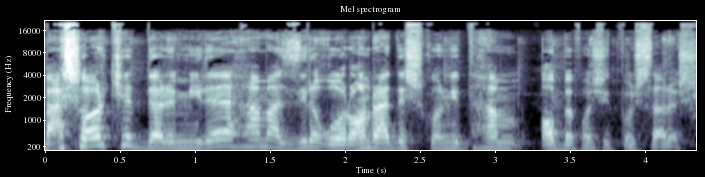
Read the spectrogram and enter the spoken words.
بشار که داره میره هم از زیر قرآن ردش کنید هم آب بپاشید پشت سرش.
